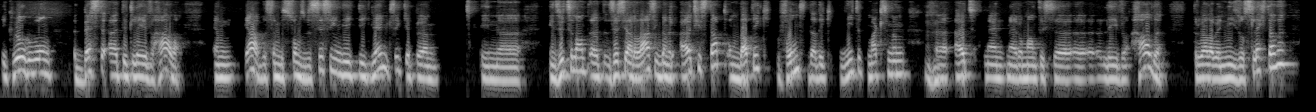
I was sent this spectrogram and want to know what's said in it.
Ik wil gewoon het beste uit dit leven halen. En ja, dat zijn soms beslissingen die, die ik neem. Ik, zeg, ik heb in, in Zwitserland uit zes jaar relatie, ik ben er uitgestapt omdat ik vond dat ik niet het maximum uh, uit mijn, mijn romantische uh, leven haalde. Terwijl we niet zo slecht hadden.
